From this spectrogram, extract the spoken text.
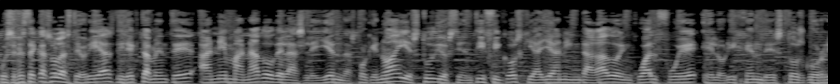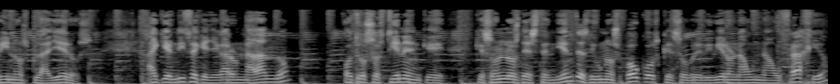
Pues en este caso las teorías directamente han emanado de las leyendas, porque no hay estudios científicos que hayan indagado en cuál fue el origen de estos gorrinos playeros. Hay quien dice que llegaron nadando, otros sostienen que, que, son los descendientes de unos pocos que sobrevivieron a un naufragio.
